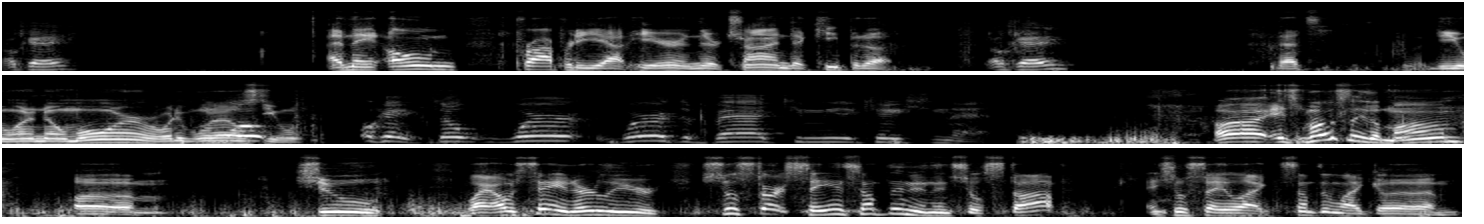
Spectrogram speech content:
Okay, And they own property out here, and they're trying to keep it up. okay, That's. Do you want to know more, or what, what else do you want? okay. So where where is the bad communication at? Uh, it's mostly the mom. Um, she'll, like I was saying earlier, she'll start saying something and then she'll stop and she'll say like something like, um,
